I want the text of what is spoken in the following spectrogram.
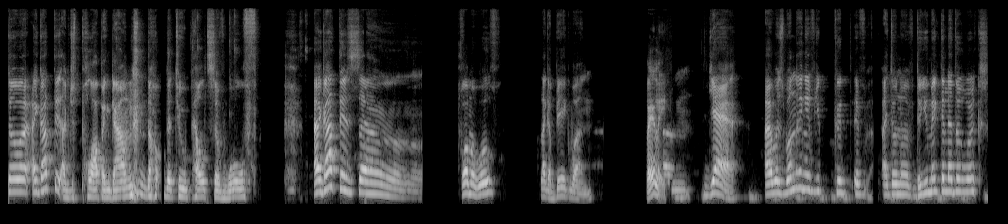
So uh, I got the. I'm just plopping down the the two pelts of wolf. I got this uh, from a wolf, like a big one. Clearly. Um, yeah, I was wondering if you could. If I don't know, if, do you make the leather works?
